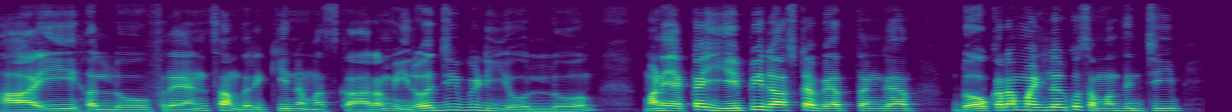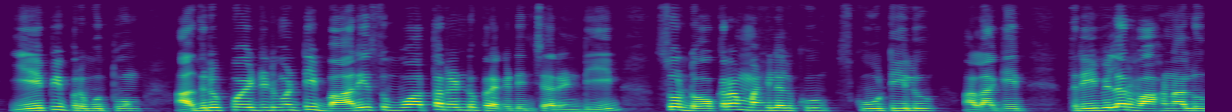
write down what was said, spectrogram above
హాయ్ హలో ఫ్రెండ్స్ అందరికీ నమస్కారం. ఈరోజు ఈ వీడియోలో మన యొక్క ఏపీ రాష్ట్ర వ్యాప్తంగా డోకరా మహిళలకు సంబంధించి ఏపీ ప్రభుత్వం అదిరిపోయేటటువంటి భారీ శుభవార్త రెండు ప్రకటించారండి. సో డోకరా మహిళలకు స్కూటీలు అలాగే త్రీ వీలర్ వాహనాలు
